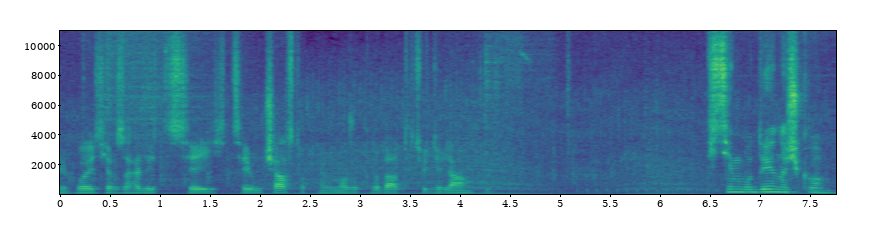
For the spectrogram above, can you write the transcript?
Відбоїть я взагалі цей, цей участок не зможу продати цю ділянку. З цим будиночком.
